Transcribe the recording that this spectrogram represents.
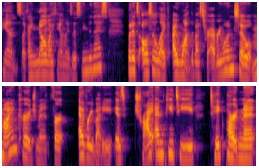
pants. Like I know my family's listening to this, but it's also like I want the best for everyone. So my encouragement for everybody is try NPT, take part in it,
